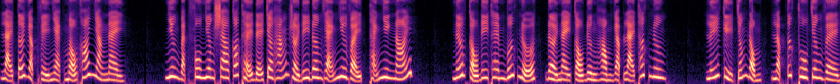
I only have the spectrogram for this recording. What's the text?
lại tới gặp vị nhạc mẫu khó nhằn này. Nhưng Bạch phu nhân sao có thể để cho hắn rời đi đơn giản như vậy, thản nhiên nói: "Nếu cậu đi thêm bước nữa, đời này cậu đừng hòng gặp lại thất nương." Lý Kỳ chấn động, lập tức thu chân về.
